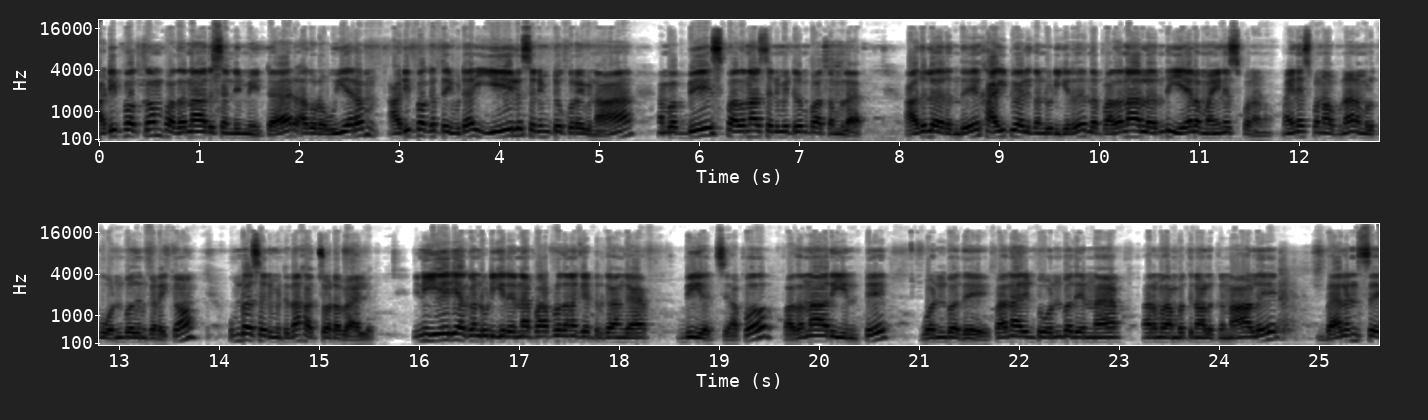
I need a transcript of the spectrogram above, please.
அடிப்பக்கம் பதினாறு சென்டிமீட்டர் அதோட உயரம் அடிப்பக்கத்தை விட ஏழு சென்டிமீட்டர் குறைவுனா நம்ம பேஸ் பதினாறு சென்டிமீட்டர்னு பார்த்தோம்ல அதிலிருந்து ஹைட் வேல்யூ கண்டுபிடிக்கிறது இந்த பதினாறுலேருந்து ஏழை மைனஸ் பண்ணணும். மைனஸ் பண்ணோம் அப்படின்னா நம்மளுக்கு ஒன்பதுன்னு கிடைக்கும். ஒன்பது சென்டிமீட்டர் தான் ஹச்சோட வேல்யூ இனி ஏரியா கண்டுபிடிக்கிறது என்ன? பரப்பில் தானே கேட்டிருக்காங்க. பிஹெச் அப்போது பதினாறு இன்ட்டு ஒன்பது. பதினாறு இன்ட்டு ஒன்பது என்ன? வரும்போது ஐம்பத்தி நாலுக்கு நாலு பேலன்ஸு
